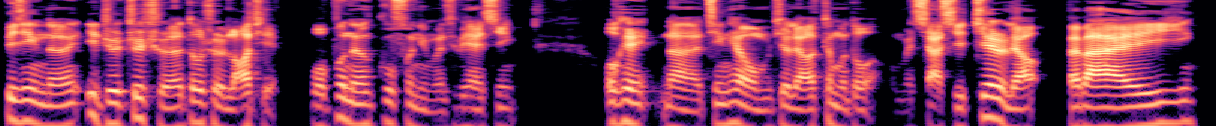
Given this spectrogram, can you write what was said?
毕竟能一直支持的都是老铁，我不能辜负你们这片心。OK，那今天我们就聊这么多，我们下期接着聊，拜拜。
